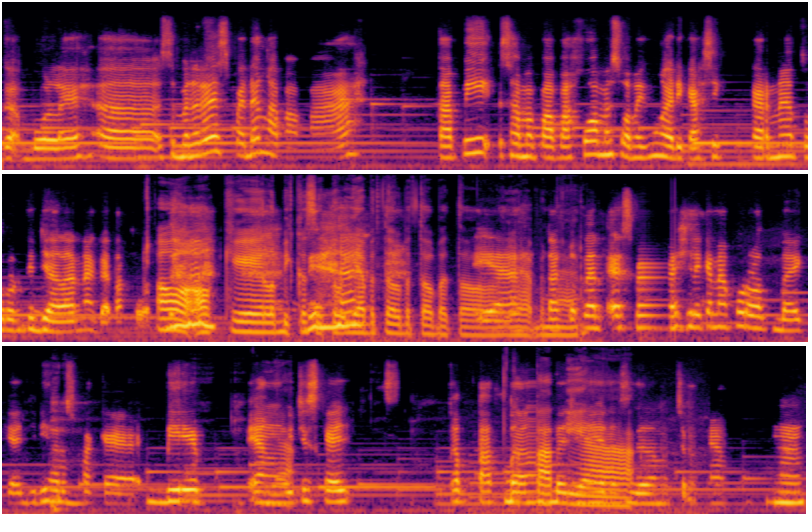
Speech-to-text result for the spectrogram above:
nggak boleh uh, sebenarnya sepeda nggak apa-apa tapi sama papaku sama suamiku nggak dikasih karena turun ke jalan agak takut. Oh oke, okay. lebih ke situ ya betul betul betul. Iya, ya, takut kan especially kan aku road bike ya, jadi hmm. harus pakai bib yang yeah. which is kayak ketat banget ketat, bajunya ya. dan segala macamnya. Hmm.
